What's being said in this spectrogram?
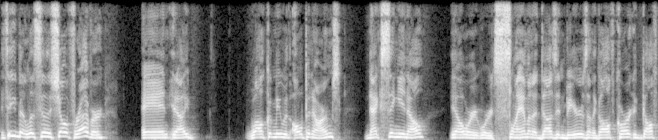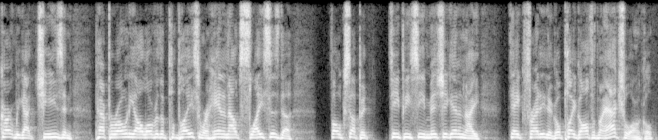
I said, you've been listening to the show forever. And, you know, he welcomed me with open arms. Next thing you know, you know, we're, we're slamming a dozen beers on the golf court, golf cart. We got cheese and pepperoni all over the place, and we're handing out slices to folks up at TPC Michigan, and I take Freddie to go play golf with my actual uncle,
